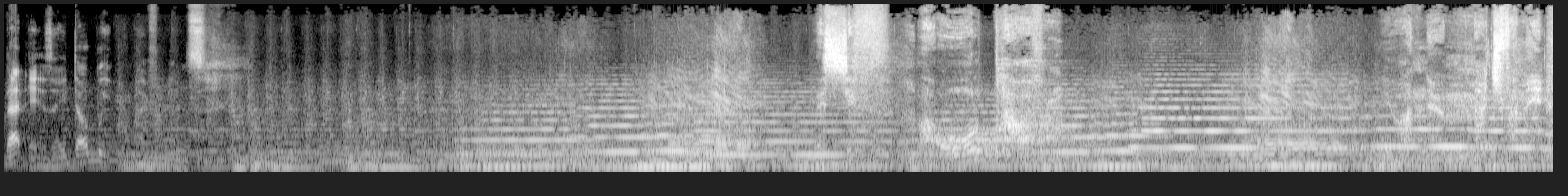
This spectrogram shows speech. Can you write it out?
That is a W, my friends. The Sith are all powerful. You are no match for me.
